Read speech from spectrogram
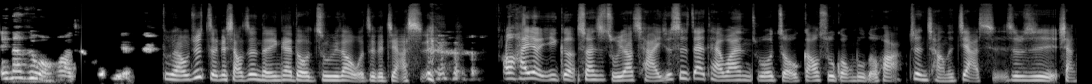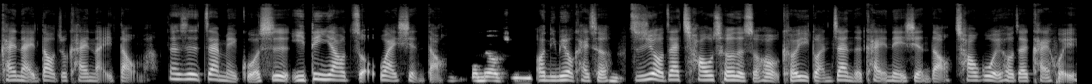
哎，那是文化差别。对啊，我觉得整个小镇的人应该都有注意到我这个驾驶。哦，还有一个算是主要差异，就是在台湾如果走高速公路的话，正常的驾驶是不是想开哪一道就开哪一道嘛？但是在美国是一定要走外线道。我没有注意哦，你没有开车，嗯、只有在超车的时候可以短暂的开内线道，超过以后再开回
